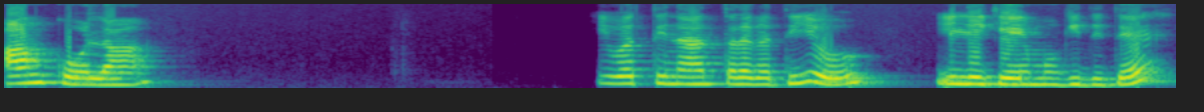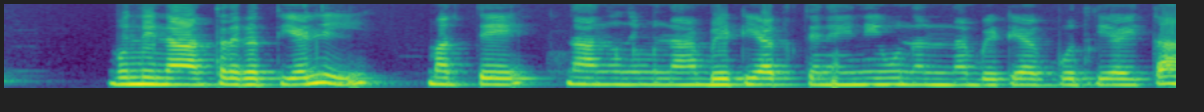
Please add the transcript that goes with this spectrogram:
ಅಂಕೋಲಾ. ಇವತ್ತಿನ ತರಗತಿಯು ಇಲ್ಲಿಗೆ ಮುಗಿದಿದೆ. ಮುಂದಿನ ತರಗತಿಯಲ್ಲಿ ಮತ್ತೆ ನಾನು ನಿಮ್ಮನ್ನು ಭೇಟಿಯಾಗ್ತೇನೆ. ನೀವು ನನ್ನ ಭೇಟಿಯಾಗ್ಬೋದ್ರಿ, ಆಯಿತಾ?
